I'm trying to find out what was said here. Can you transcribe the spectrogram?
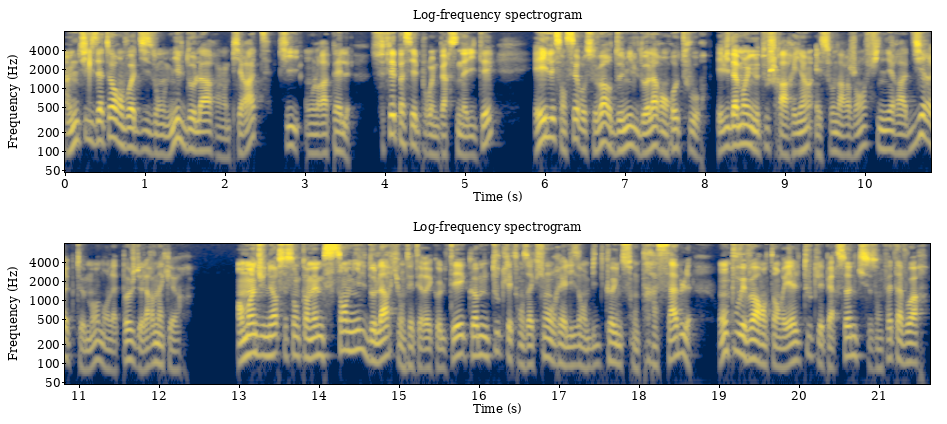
un utilisateur envoie disons 1000 dollars à un pirate, qui, on le rappelle, se fait passer pour une personnalité, et il est censé recevoir 2000 dollars en retour. Évidemment, il ne touchera rien et son argent finira directement dans la poche de l'arnaqueur. En moins d'une heure, ce sont quand même 100 000 dollars qui ont été récoltés. Comme toutes les transactions réalisées en Bitcoin sont traçables, on pouvait voir en temps réel toutes les personnes qui se sont fait avoir.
